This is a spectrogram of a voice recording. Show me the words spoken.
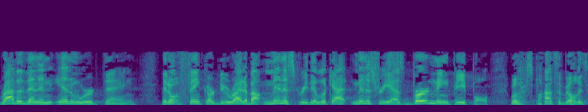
rather than an inward thing. They don't think or do right about ministry. They look at ministry as burdening people with responsibilities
